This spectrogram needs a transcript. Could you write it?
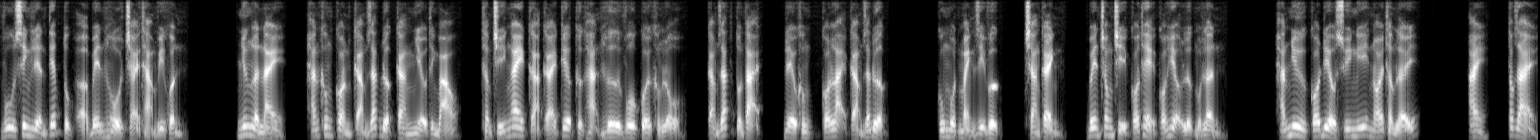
Vô sinh liền tiếp tục ở bên hồ trải thảm vi khuẩn nhưng lần này hắn không còn cảm giác được càng nhiều tình báo thậm chí ngay cả cái kia cực hạn hư vô cuối khổng lồ cảm giác tồn tại đều không có lại cảm giác được. Cùng một mảnh dị vực tràng cảnh bên trong chỉ có thể có hiệu lực một lần. Hắn như có điều suy nghĩ nói thầm lấy. Ai tóc dài.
